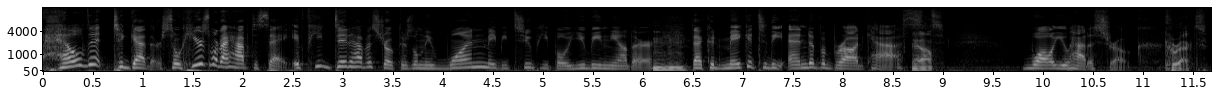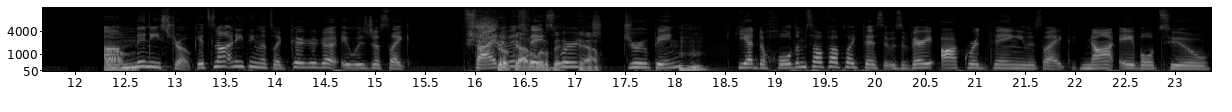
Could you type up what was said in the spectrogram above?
held it together. So here's what I have to say. If he did have a stroke, there's only one, maybe two people, you being the other, that could make it to the end of a broadcast Yeah. while you had a stroke. Correct. A mini stroke. It's not anything that's like go go go. It was just like side of his out a little face were yeah. Mm-hmm. He had to hold himself up like this. It was a very awkward thing. He was like not able to.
